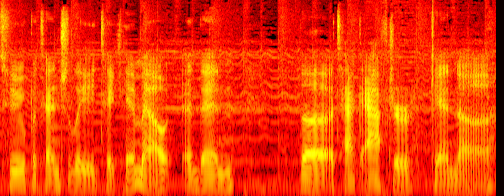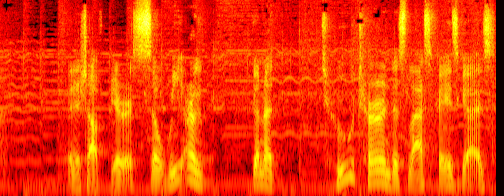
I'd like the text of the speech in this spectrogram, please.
to potentially take him out, and then the attack after can uh, finish off Beerus. So we are gonna two turn this last phase, guys.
